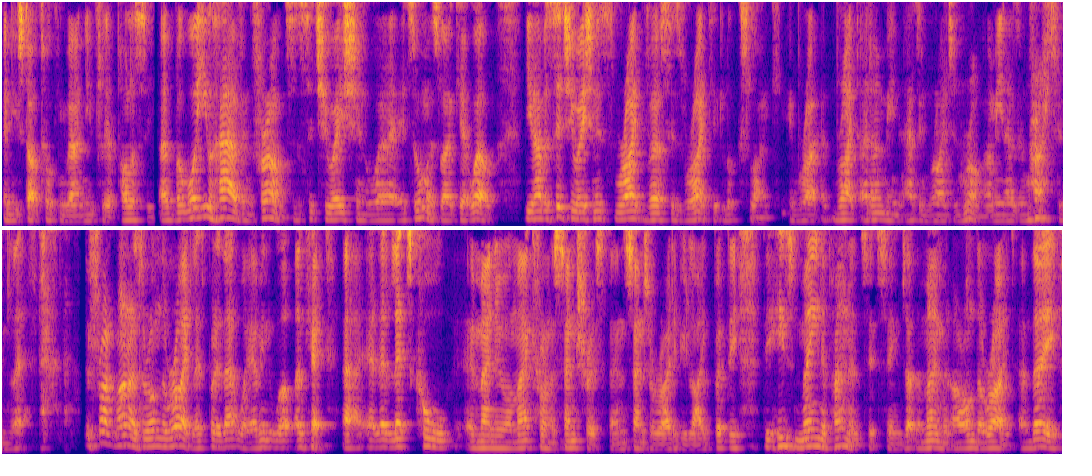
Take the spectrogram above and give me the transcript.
then you start talking about nuclear policy. Uh, but what you have in France is a situation where it's almost like, uh, well, you have a situation, it's right versus right, it looks like. Right, right, I don't mean as in right and wrong, I mean as in right and left. The front runners are on the right. Let's put it that way. I mean, well, okay, uh, let's call Emmanuel Macron a centrist, then centre right, if you like. But the, the, his main opponents, it seems, at the moment, are on the right, and they,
